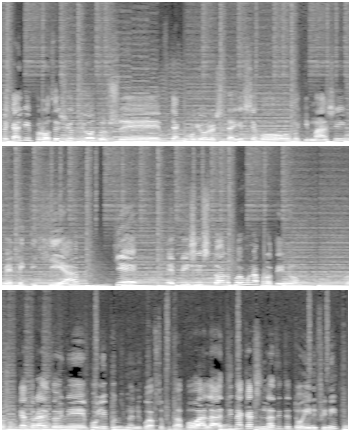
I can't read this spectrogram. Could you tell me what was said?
με καλή πρόθεση ότι όντως ε, φτιάχνει πολύ ωραίες συνταγές. Τις έχω δοκιμάσει με επιτυχία και επίσης το άλλο που έχω να προτείνω Προσωπικά τώρα εδώ είναι πολύ υποκειμενικό αυτό που θα πω, αλλά αντί να κάτσετε να δείτε το Infinite,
